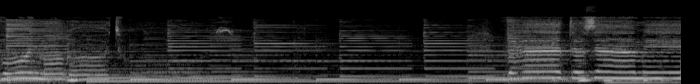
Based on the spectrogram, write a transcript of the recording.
vonj magadhoz. Vedd az elmét,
